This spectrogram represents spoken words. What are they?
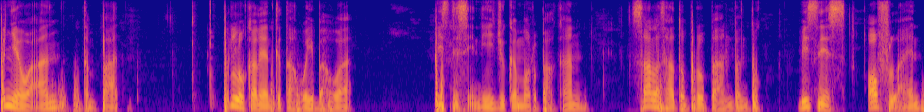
penyewaan tempat. Perlu kalian ketahui bahwa bisnis ini juga merupakan salah satu perubahan bentuk bisnis offline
